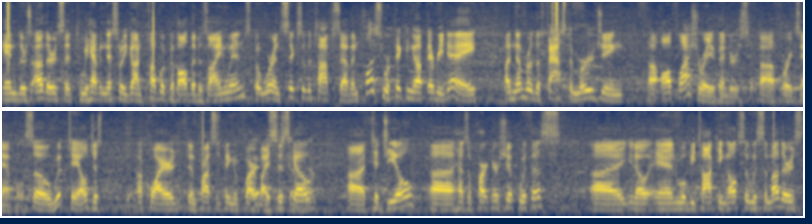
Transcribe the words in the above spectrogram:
and there's others that we haven't necessarily gone public with all the design wins, but we're in six of the top seven. Plus, we're picking up every day a number of the fast emerging uh, all flash array vendors, uh, for example. So Whiptail just acquired, in process of being acquired by Cisco. Uh, Tegile uh, has a partnership with us, uh, you know, and we'll be talking also with some others.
